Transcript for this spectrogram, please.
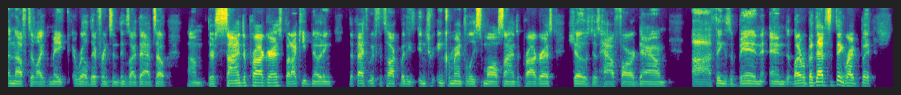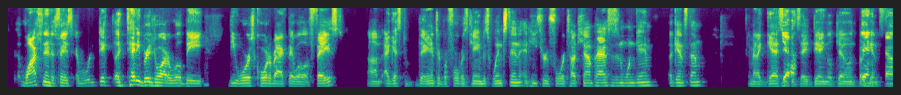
enough to like make a real difference and things like that. So um, there's signs of progress, but I keep noting the fact that we have to talk about these incrementally small signs of progress shows just how far down uh, things have been and whatever. But that's the thing, right? But Washington has faced a ridiculous. Like Teddy Bridgewater will be the worst quarterback they will have faced. Um, I guess the answer before was Jameis Winston, and he threw four touchdown passes in one game against them. I mean, I guess yeah. you could say Daniel Jones, but Daniel against Jones.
